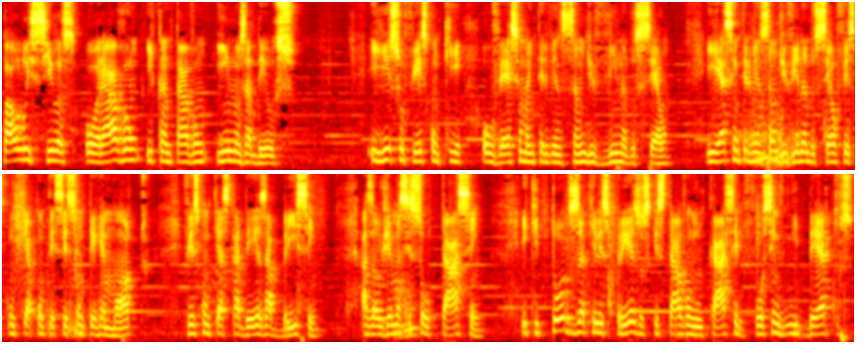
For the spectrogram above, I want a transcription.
Paulo e Silas oravam e cantavam hinos a Deus. E isso fez com que houvesse uma intervenção divina do céu. E essa intervenção divina do céu fez com que acontecesse um terremoto, fez com que as cadeias abrissem, as algemas se soltassem e que todos aqueles presos que estavam em cárcere fossem libertos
